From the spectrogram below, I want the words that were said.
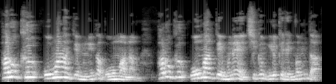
바로 그 오만함 때문이다. 오만함. 바로 그 오만 때문에 지금 이렇게 된 겁니다.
